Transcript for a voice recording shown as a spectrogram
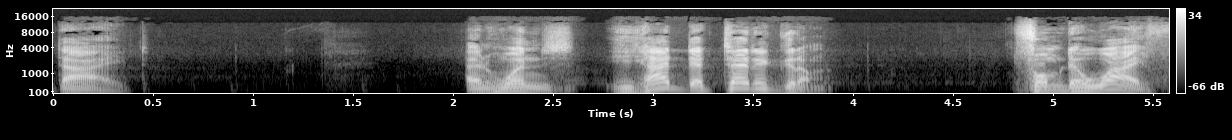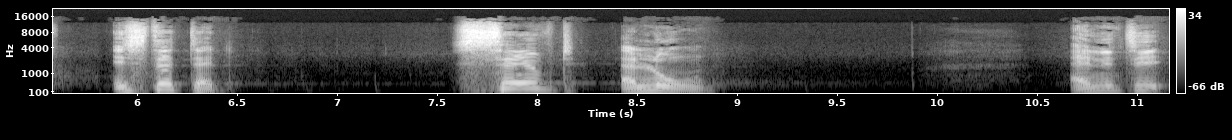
died. And when he had the telegram from the wife, it stated, saved alone. And it,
